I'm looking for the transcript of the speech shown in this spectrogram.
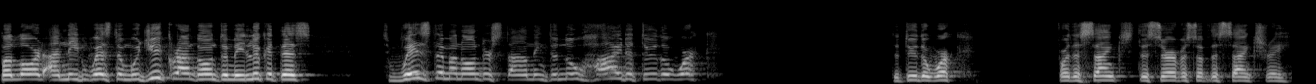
But Lord, I need wisdom. Would you grant unto me, look at this, it's wisdom and understanding to know how to do the work. To do the work for the, sanct- the service of the sanctuary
